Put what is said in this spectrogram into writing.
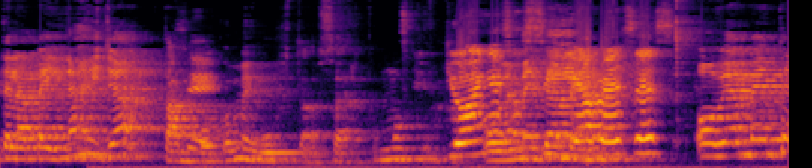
te la peinas y ya, tampoco me gusta. O sea, es como que. Yo en eso sí, a, veces. Obviamente,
